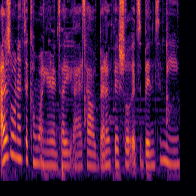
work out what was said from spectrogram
I just wanted to come on here and tell you guys how beneficial it's been to me.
